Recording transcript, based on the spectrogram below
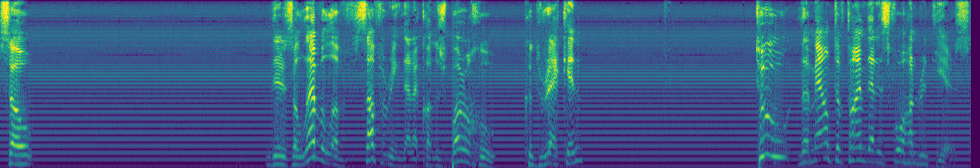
So there's a level of suffering that a Kadosh Baruch Hu could reckon to the amount of time that is 400 years.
